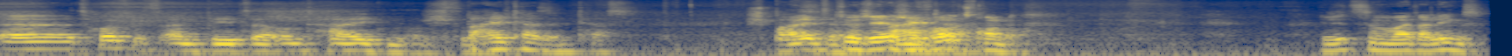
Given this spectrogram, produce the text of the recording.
äh, Teufelsanbeter und Heiden und so. Spalter sind das. Spalter. Die Jüdische Spalter. Volksfront. Die sitzen weiter links.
